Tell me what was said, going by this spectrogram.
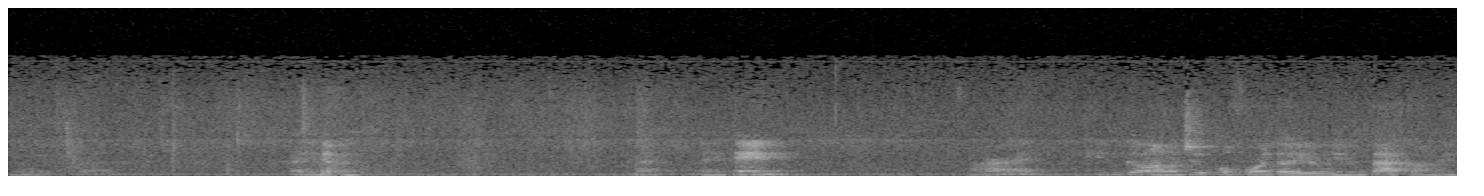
Right foot. Any pain? Alright, keep it going, I want you to pull forward though, you're leaning back on me.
